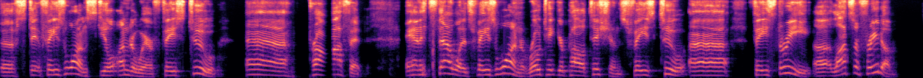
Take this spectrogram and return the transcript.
uh, st- phase one, steal underwear. Phase two, ah, profit. And it's that one. It's phase one, rotate your politicians. Phase two, uh, phase three, uh, lots of freedom.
